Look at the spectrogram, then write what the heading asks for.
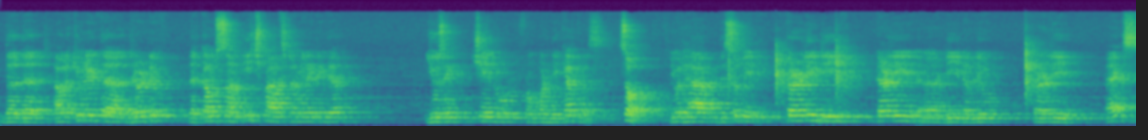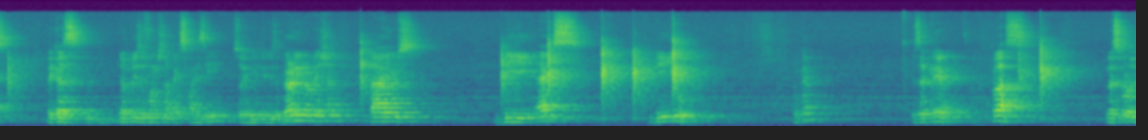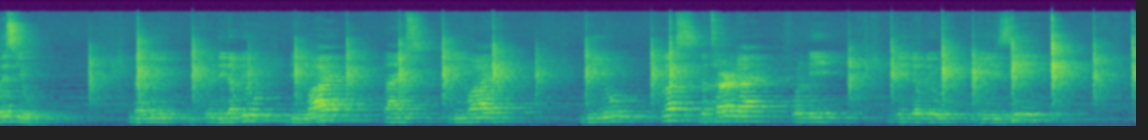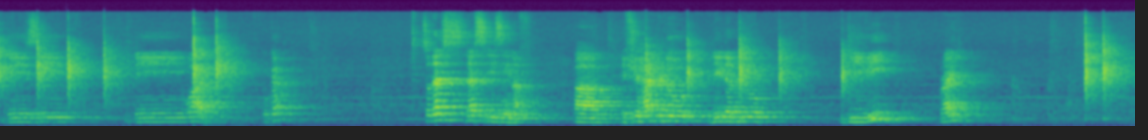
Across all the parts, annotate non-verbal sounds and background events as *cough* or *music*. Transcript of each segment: the, the, the I will accumulate the derivative that comes on each path terminating there using chain rule from 1D calculus. So you will have this will be curly d curly uh, dw curly x because w is a function of x y z. So you need to use the curly notation times dx du. Okay? Is that clear? Plus, let's go to this u. w dw dy times dy du plus the third guy will be dw dz dz dy. Okay? So that's that's easy enough. Um, if you had to do dw dv, right?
